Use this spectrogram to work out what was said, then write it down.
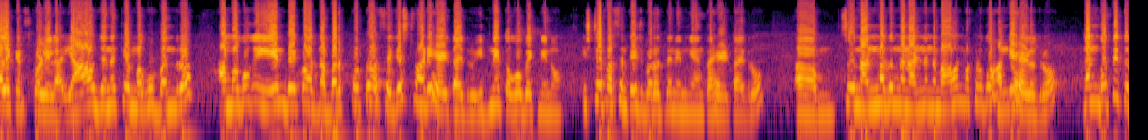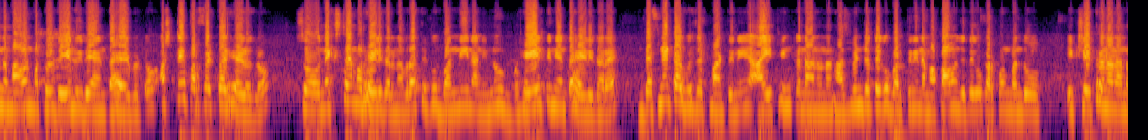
ತಲೆ ಕೆಡ್ಸ್ಕೊಳ್ಳಿಲ್ಲ. ಯಾವ ಜನಕ್ಕೆ ಮಗು ಬಂದ್ರು, ಆ ಮಗುಗೆ ಏನ್ ಬೇಕೋ ಅದನ್ನ ಬರ್ದ್ಕೊಟ್ಟು ಅವ್ರು ಸಜೆಸ್ಟ್ ಮಾಡಿ ಹೇಳ್ತಾ ಇದ್ರು. ಇದನ್ನೇ ತಗೋಬೇಕು ನೀನು. ಇಷ್ಟೇ ಪರ್ಸೆಂಟೇಜ್ ಬರುತ್ತೆ ನಿನ್ಗೆ ಅಂತ ಹೇಳ್ತಾ ಇದ್ರು. ಸೊ ನನ್ ಮಗನ ನನ್ನ ಅಣ್ಣನ ನಮ್ಮ ಮಾವನ್ ಮಕ್ಳಿಗೂ ಹಂಗೆ ಹೇಳಿದ್ರು. ನನ್ಗೆ ಗೊತ್ತಿತ್ತು ನಮ್ಮ ಮಾವನ್ ಮಕ್ಕಳದು ಏನು ಇದೆ ಅಂತ ಹೇಳ್ಬಿಟ್ಟು. ಅಷ್ಟೇ ಪರ್ಫೆಕ್ಟ್ ಆಗಿ ಹೇಳಿದ್ರು. ಸೊ ನೆಕ್ಸ್ಟ್ ಟೈಮ್ ಅವ್ರು ಹೇಳಿದ್ದಾರೆ ನವರಾತ್ರಿಗೂ ಬನ್ನಿ, ನಾನು ಇನ್ನೂ ಹೇಳ್ತೀನಿ ಅಂತ ಹೇಳಿದ್ದಾರೆ ಡೆಫಿನೆಟ್ ಆಗಿ ವಿಸಿಟ್ ಮಾಡ್ತೀನಿ. ಐ ಥಿಂಕ್ ನಾನು ನನ್ನ ಹಸ್ಬೆಂಡ್ ಜೊತೆಗೂ ಬರ್ತೀನಿ, ನಮ್ಮ ಅಪ್ಪ, ಅಮ್ಮನ ಜೊತೆಗೂ ಕರ್ಕೊಂಡು ಬಂದು ಈ ಕ್ಷೇತ್ರನ ನಾನು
